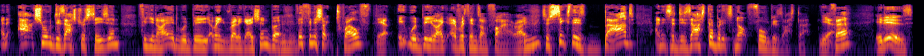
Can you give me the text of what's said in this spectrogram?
An actual disastrous season for United would be, I mean, relegation, but if they finish like 12th, Mm-hmm. Yep. Mm-hmm. it would be like everything's on fire, right? So sixth is bad and it's a disaster, but it's not full disaster. Yeah. Fair? It is.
